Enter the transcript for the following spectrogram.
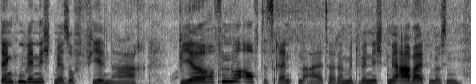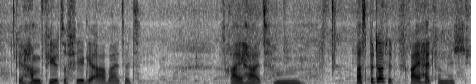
denken wir nicht mehr so viel nach. Wir hoffen nur auf das Rentenalter, damit wir nicht mehr arbeiten müssen. Wir haben viel zu viel gearbeitet. Freiheit. Hm. Was bedeutet Freiheit für mich?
